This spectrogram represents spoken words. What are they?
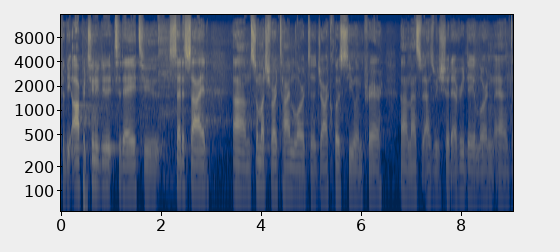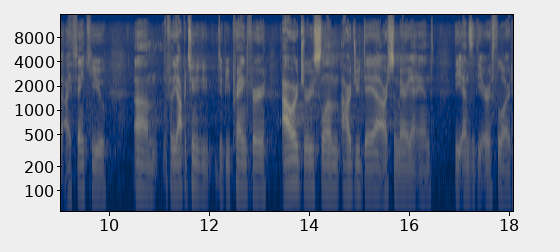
for the opportunity today to set aside um, so much of our time, Lord, to draw close to you in prayer, um, as, as we should every day, Lord. And, and I thank you um, for the opportunity to be praying for our Jerusalem, our Judea, our Samaria, and the ends of the earth, Lord.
